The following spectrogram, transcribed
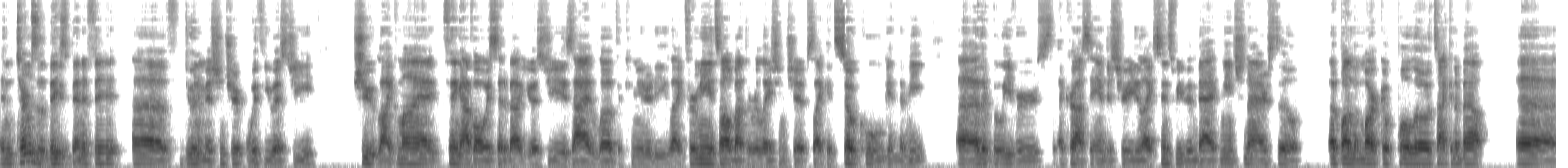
in terms of the biggest benefit of doing a mission trip with usg shoot like my thing i've always said about usg is i love the community. Like for me it's all about the relationships. Like it's so cool getting to meet uh, other believers across the industry. Like since we've been back me and Shanya are still up on the Marco Polo talking about, uh,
